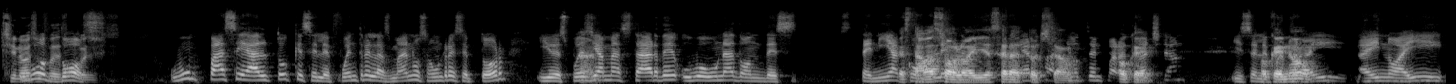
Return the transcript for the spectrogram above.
Sí, no, Hubo dos. Hubo un pase alto que se le fue entre las manos a un receptor y después ya más tarde hubo una donde tenía estaba solo ahí ese era touchdown. y se le fue no. ahí ahí no ahí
